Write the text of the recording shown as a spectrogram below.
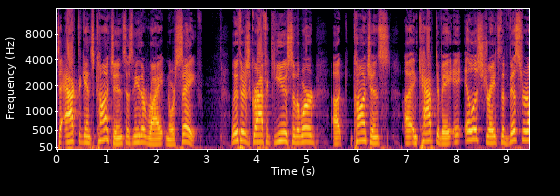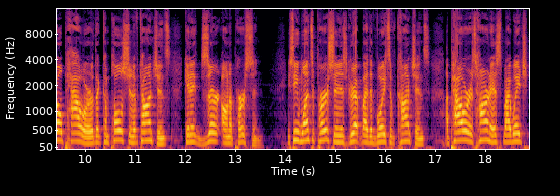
To act against conscience is neither right nor safe. Luther's graphic use of the word uh, conscience uh, and captivate, it illustrates the visceral power the compulsion of conscience can exert on a person. You see, once a person is gripped by the voice of conscience, a power is harnessed by which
